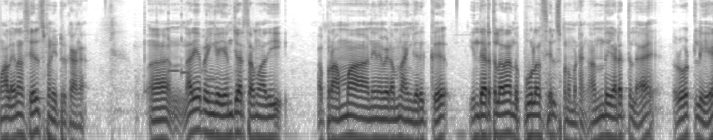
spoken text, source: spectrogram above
மாலையெல்லாம் சேல்ஸ் பண்ணிகிட்ருக்காங்க நிறைய பேர் இங்கே எம்ஜிஆர் சமாதி அப்புறம் அம்மா நினைவிடம்லாம் இங்கே இருக்குது இந்த இடத்துலலாம் அந்த பூலாம் சேல்ஸ் பண்ண மாட்டாங்க. அந்த இடத்துல ரோட்லேயே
